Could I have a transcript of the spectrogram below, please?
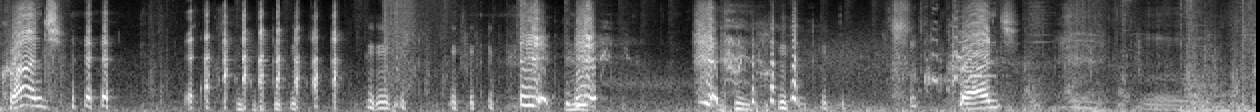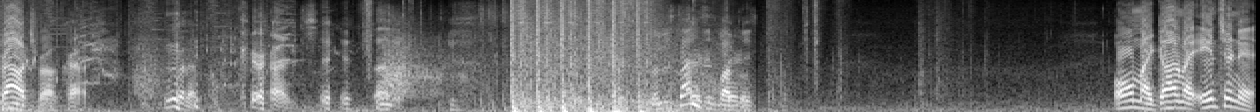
Crunch. Crunch. Mm. Crouch, bro. Crouch. Whatever. Crunch. So- mm. ¿Dónde están oh my god, my internet.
